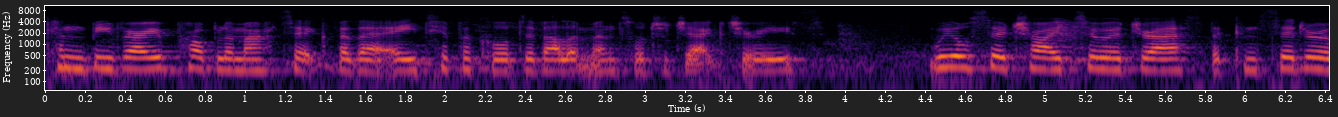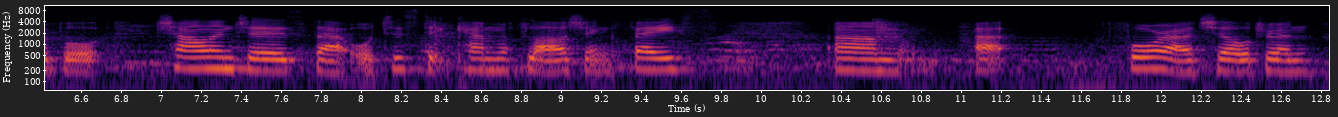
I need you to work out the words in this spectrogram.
can be very problematic for their atypical developmental trajectories. We also tried to address the considerable challenges that autistic camouflaging face um, at, for our children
